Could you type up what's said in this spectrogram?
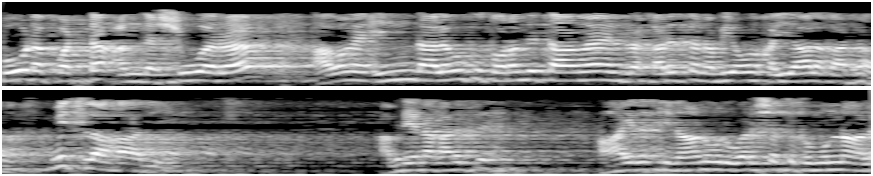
போடப்பட்ட அந்த சுவரை அவங்க இந்த அளவுக்கு திறந்துட்டாங்க என்ற கருத்தை நபியவும் அவங்க கையால காட்டுறாங்க. மிஸ்லஹாதி அப்படி என்ன கருத்து? ஆயிரத்தி நானூறு வருஷத்துக்கு முன்னால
